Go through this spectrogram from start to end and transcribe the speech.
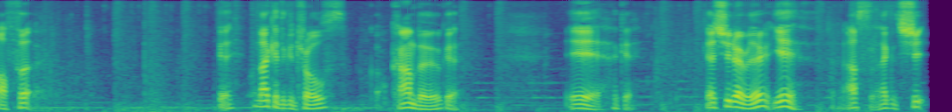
Oh, foot. Okay, like the controls. Oh, combo, okay. Yeah, okay. Can I shoot over there? Yeah. Awesome. I can shoot.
